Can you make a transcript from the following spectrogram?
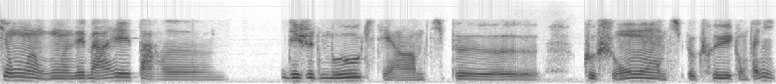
si on, on a démarré par euh, des jeux de mots qui étaient un petit peu euh, cochon, un petit peu cru et compagnie.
